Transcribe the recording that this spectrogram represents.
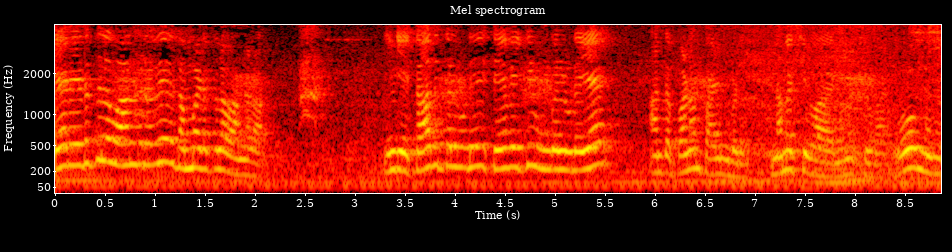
வேறு இடத்துல வாங்குறது நம்ம இடத்துல வாங்கலாம். இங்கே சாதுக்களுடைய சேவைக்கு உங்களுடைய அந்த பணம் பயன்படும். நம சிவாய ஓம் நம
